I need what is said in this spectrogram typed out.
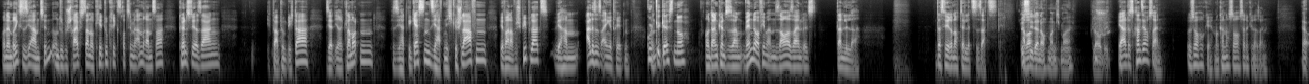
und dann bringst du sie abends hin und du beschreibst dann, okay, du kriegst trotzdem einen Anranzer, könntest du ja sagen, ich war pünktlich da, sie hat ihre Klamotten, sie hat gegessen, sie hat nicht geschlafen, wir waren auf dem Spielplatz, wir haben, alles ist eingetreten. Gut und- gegessen noch? Und dann könntest du sagen, wenn du auf jemanden sauer sein willst, dann Lilla. Das wäre noch der letzte Satz. Ist Aber- sie dann auch manchmal, glaube ich. Ja, das kann sie auch sein. Ist auch okay. Man kann auch so auf seine Kinder sein. Ja.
